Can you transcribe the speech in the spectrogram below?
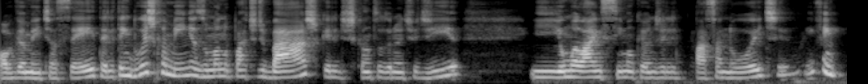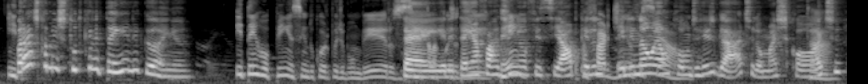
obviamente, aceita. Ele tem duas caminhas, uma no parte de baixo, que ele descansa durante o dia, e uma lá em cima, que é onde ele passa a noite. Enfim, E- praticamente tudo que ele tem, ele ganha. E tem roupinha, assim, do corpo de bombeiros? assim, Tem, aquela ele tem de- a fardinha oficial, porque ele, fardinha ele não é um cão de resgate, ele é um mascote, Tá.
